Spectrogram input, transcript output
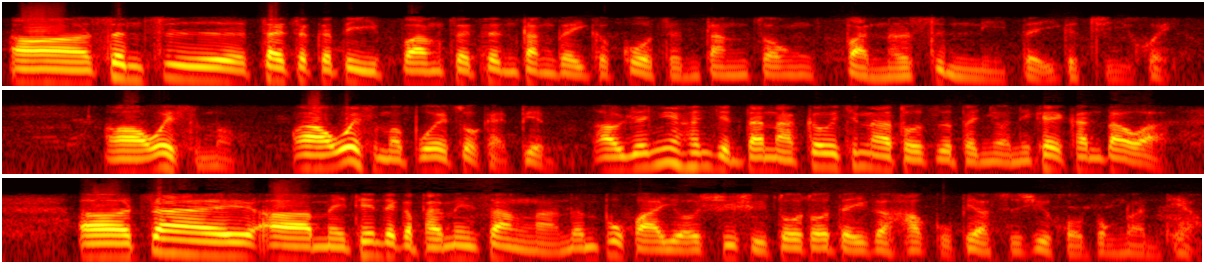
啊，甚至在这个地方在震荡的一个过程当中，反而是你的一个机会，啊，为什么？啊，为什么不会做改变啊？原因很简单呐，各位亲爱的投资朋友，你可以看到啊，呃，在啊每天这个盘面上啊，能不乏有许许多多的一个好股票持续活蹦乱跳，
